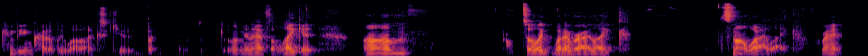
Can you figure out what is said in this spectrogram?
can be incredibly well executed, but doesn't mean I have to like it. Um, so like whatever I like, it's not what I like, right?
